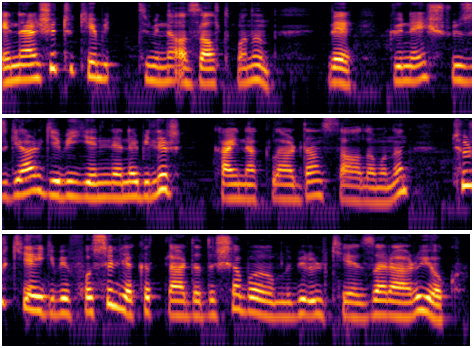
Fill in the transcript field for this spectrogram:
Enerji tüketimini azaltmanın ve güneş, rüzgar gibi yenilenebilir kaynaklardan sağlamanın Türkiye gibi fosil yakıtlarda dışa bağımlı bir ülkeye zararı yok.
